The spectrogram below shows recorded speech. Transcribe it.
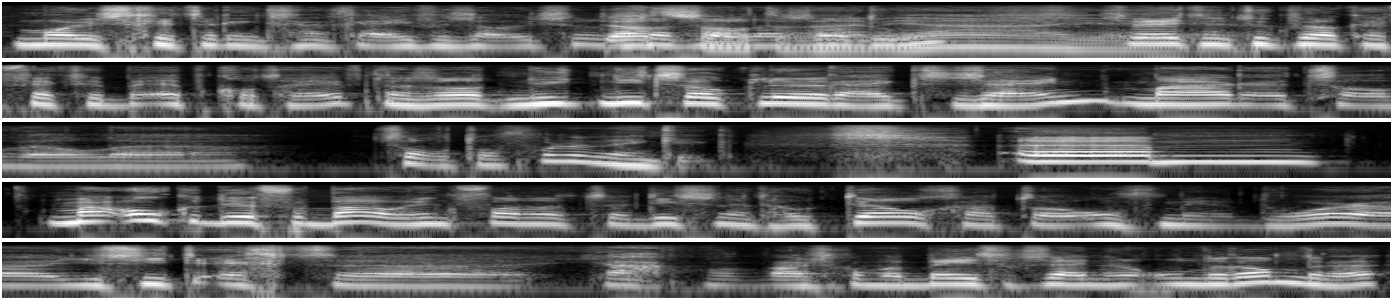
mooie schittering gaan geven. Zoiets. Dus Dat zal het wel zijn. doen. Ja, ja, Ze weten ja. natuurlijk welke effect het bij Epcot heeft. Dan zal het nu niet zo kleurrijk zijn, maar het zal wel, eh, zal wel tof worden, denk ik. Ehm, Maar ook de verbouwing van het eh, Disneyland Hotel gaat uh, onverminderd door. Eh, je ziet echt ja, waar ze gewoon mee bezig zijn. En onder andere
